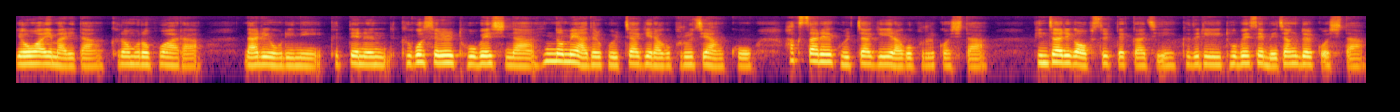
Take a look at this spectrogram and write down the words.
여호와의 말이다. 그러므로 보아라. 날이 오리니 그때는 그곳을 도벳이나 흰놈의 아들 골짜기라고 부르지 않고 학살의 골짜기라고 부를 것이다. 빈자리가 없을 때까지 그들이 도벳에 매장될 것이다.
